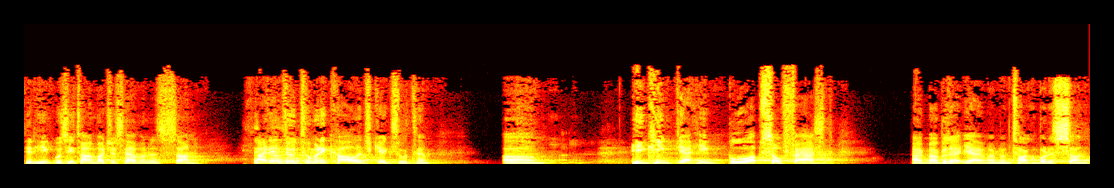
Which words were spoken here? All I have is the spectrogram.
Did he was he talking about just having his son? I, didn't do too many college gigs with him. Um, he, he yeah he blew up so fast. I remember that. Yeah, I remember him talking about his son,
